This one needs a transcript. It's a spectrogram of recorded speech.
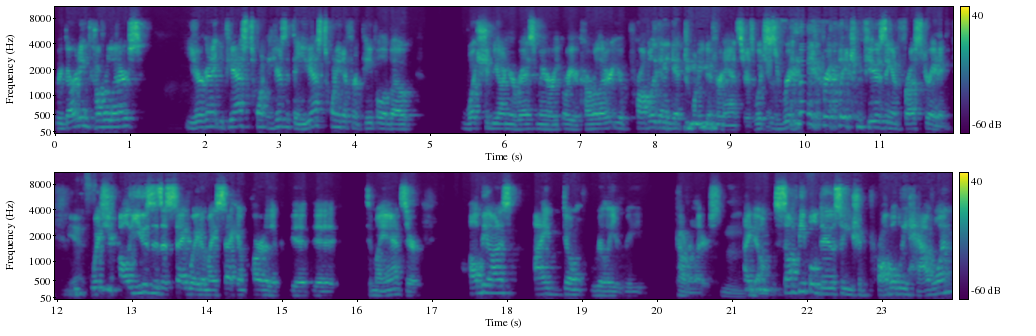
Regarding cover letters, you're gonna, if you ask 20, here's the thing, you ask 20 different people about what should be on your resume or, or your cover letter, you're probably going to get 20 different answers, which is really, really confusing and frustrating. Yes. Which I'll use as a segue to my second part of the, the, the to my answer. I'll be honest, I don't really read cover letters. Mm. I don't. Some people do, so you should probably have one.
